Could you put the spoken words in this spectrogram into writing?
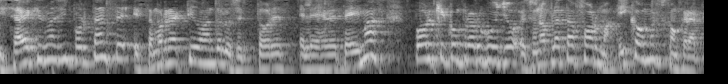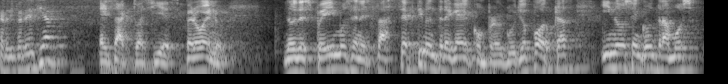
¿Y sabe qué es más importante? Estamos reactivando los sectores LGBTI más, porque Compra Orgullo es una plataforma e-commerce con carácter diferencial. Exacto, así es. Pero bueno, nos despedimos en esta séptima entrega de Compra Orgullo Podcast y nos encontramos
